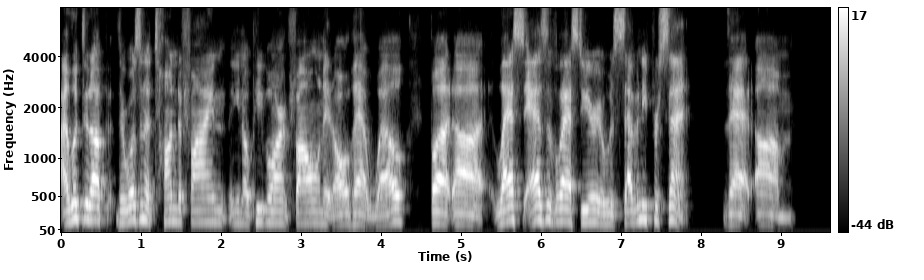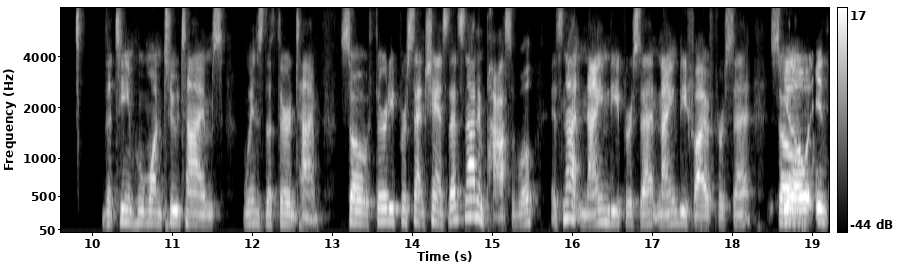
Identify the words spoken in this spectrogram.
I looked it up. There wasn't a ton to find. You know, people aren't following it all that well. But uh, last, as of last year, it was seventy percent that um, the team who won two times wins the third time. So 30% chance. That's not impossible. It's not 90%, 95%. So you know, it,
